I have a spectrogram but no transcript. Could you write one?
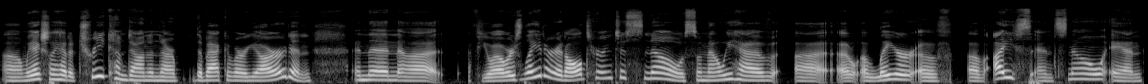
uh, we actually had a tree come down in our the back of our yard, and and then. Uh, a few hours later, it all turned to snow. So now we have uh, a, a, layer of, of ice and snow, and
